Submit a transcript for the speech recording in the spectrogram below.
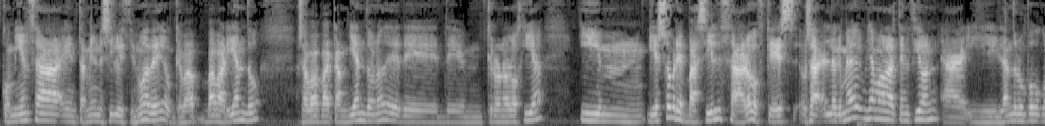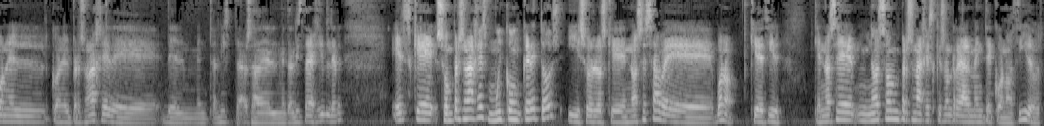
comienza en, también en el siglo XIX, aunque va, va variando o sea, va, cambiando, ¿no? De, de, mm, cronología. Y, mm, y, es sobre Basil Zarov, que es, o sea, lo que me ha llamado la atención, ah, y dándolo un poco con el, con el personaje de, del mentalista, o sea, del mentalista de Hitler, es que son personajes muy concretos y sobre los que no se sabe, bueno, quiero decir, que no se, no son personajes que son realmente conocidos.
